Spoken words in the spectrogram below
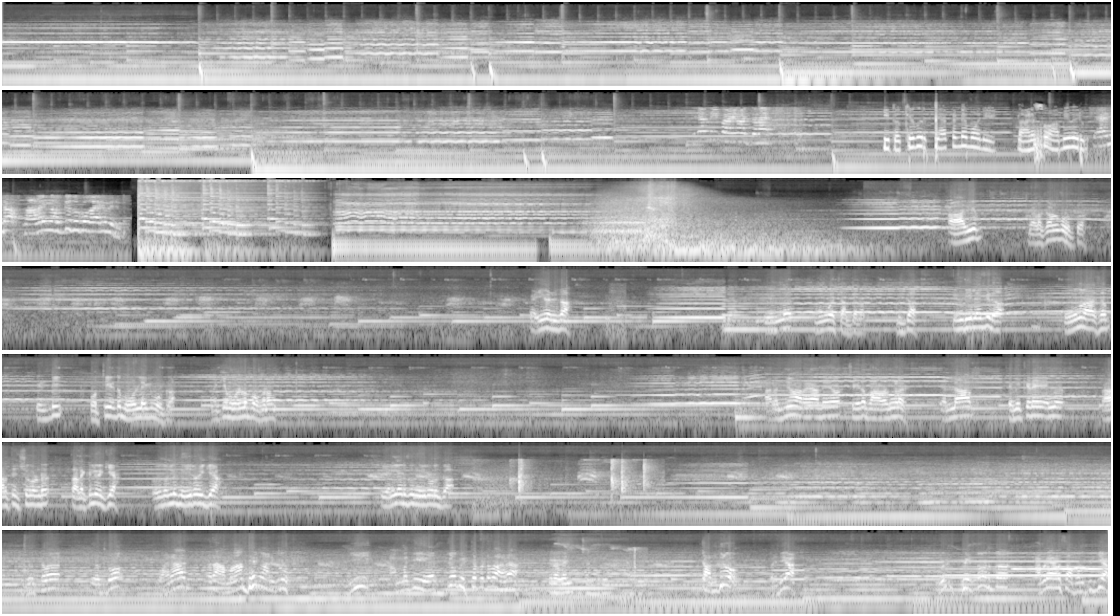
ഇതൊക്കെ വൃത്തിയാക്കണ്ടേ മോനെ. നാളെ സ്വാമി വരും. വേണ്ട നാളെ ഞങ്ങൾക്ക് ഇത് ഉപകാരം വരും. ആദ്യം വിളക്കാണ് കൊടുക്കുക. കൈ കഴുകാം എള്ള് മൂവ ചന്ദനം. എടുക്കുക കിണ്ടിയിലേക്ക് ഇടുക. മൂന്ന് പ്രാവശ്യം ഇണ്ടി പൊത്തിയിട്ട് മുകളിലേക്ക് പോക്കുക. എനിക്ക് മുകളിൽ പോക്കണം. അറിഞ്ഞോ അറിയാതെയോ ചെയ്ത പാവങ്ങൾ എല്ലാം ക്ഷമിക്കണേ എന്ന് പ്രാർത്ഥിച്ചുകൊണ്ട് തലക്കിൽ വെക്കുക. ഒരു തുള്ളി നീരൊഴിക്കുക. എല്ലായിടത്തും നീര് ഇതൊക്കെ എന്തോ വരാൻ ഒരു അമാന്യം കാണിക്കുന്നു. ഈ അമ്മയ്ക്ക് ഏറ്റവും ഇഷ്ടപ്പെട്ടത് ആരാ ചന്ദ്രോ. വരിക ഒരു പെണ്ണെടുത്ത് അവിടെയാണ് സമർപ്പിക്കുക.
